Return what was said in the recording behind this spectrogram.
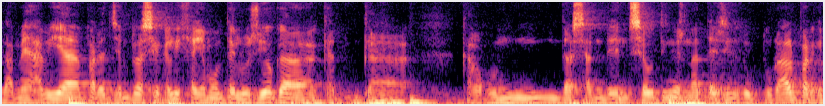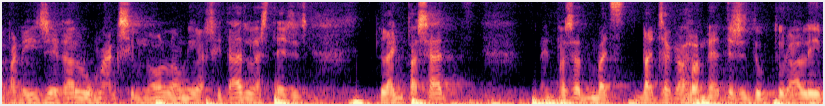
La meva àvia, per exemple, sé que li feia molta il·lusió que, que, que, que algun descendent seu tingués una tesi doctoral, perquè per ells era el màxim, no? la universitat, les tesis. L'any passat passat vaig, vaig acabar la meva tesi doctoral i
